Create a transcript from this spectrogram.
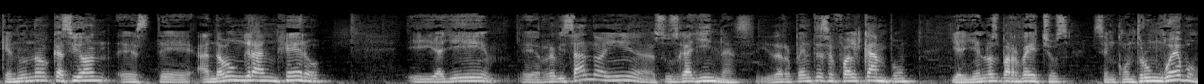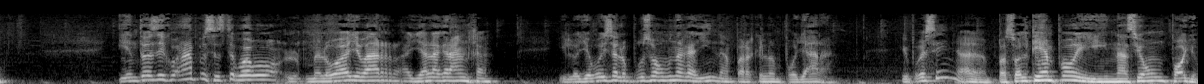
que en una ocasión este, andaba un granjero y allí eh, revisando ahí a sus gallinas y de repente se fue al campo y allí en los barbechos se encontró un huevo. Y entonces dijo, ah, pues este huevo me lo voy a llevar allá a la granja. Y lo llevó y se lo puso a una gallina para que lo empollara. Y pues sí, pasó el tiempo y nació un pollo.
